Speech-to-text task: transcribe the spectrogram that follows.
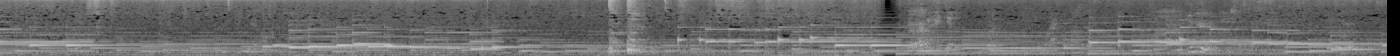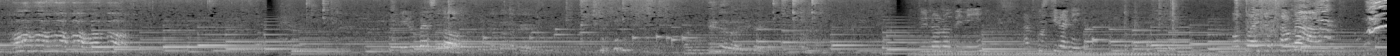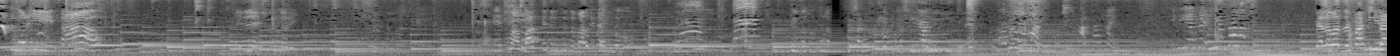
হিরো সুন্দরী মা বাতি দিচ্ছে তো বাতি দেখব বেলা বাজে পাঁচটা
